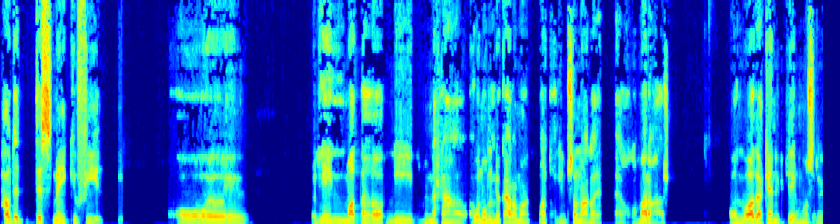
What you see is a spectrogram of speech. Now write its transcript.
How did this make you feel? آه، اللي نحن أول ما وصلنا كهرمان المنطقة اللي وصلنا عليها على مرعش الوضع كان كتير مسلم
